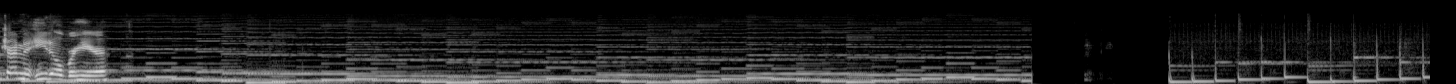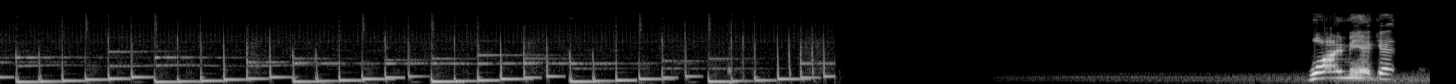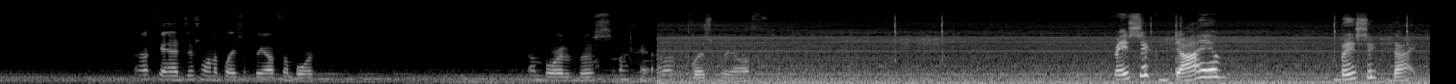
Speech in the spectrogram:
Trying to eat over here. Why me again? Okay, I just want to play something else. I'm bored. I'm bored of this. Okay, I want to play something else. Basic dive. Basic dive.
